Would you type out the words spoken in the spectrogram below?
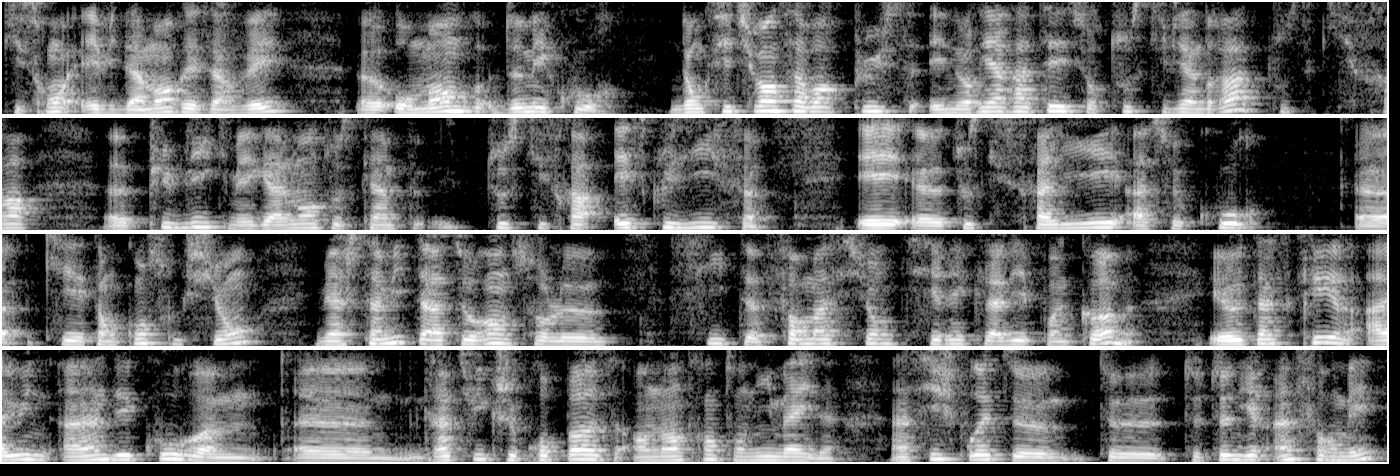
qui seront évidemment réservées euh, aux membres de mes cours. Donc si tu veux en savoir plus et ne rien rater sur tout ce qui viendra, tout ce qui sera euh, public, mais également tout ce, qui tout ce qui sera exclusif et tout ce qui sera lié à ce cours qui est en construction, eh bien, je t'invite à te rendre sur le site formation-clavier.com et de t'inscrire à, un des cours euh, euh, gratuits que je propose en entrant ton email. Ainsi, je pourrais te, tenir informé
